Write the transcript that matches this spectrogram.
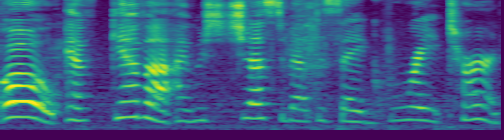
oh, Evgeva. I was just about to say, great turn.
